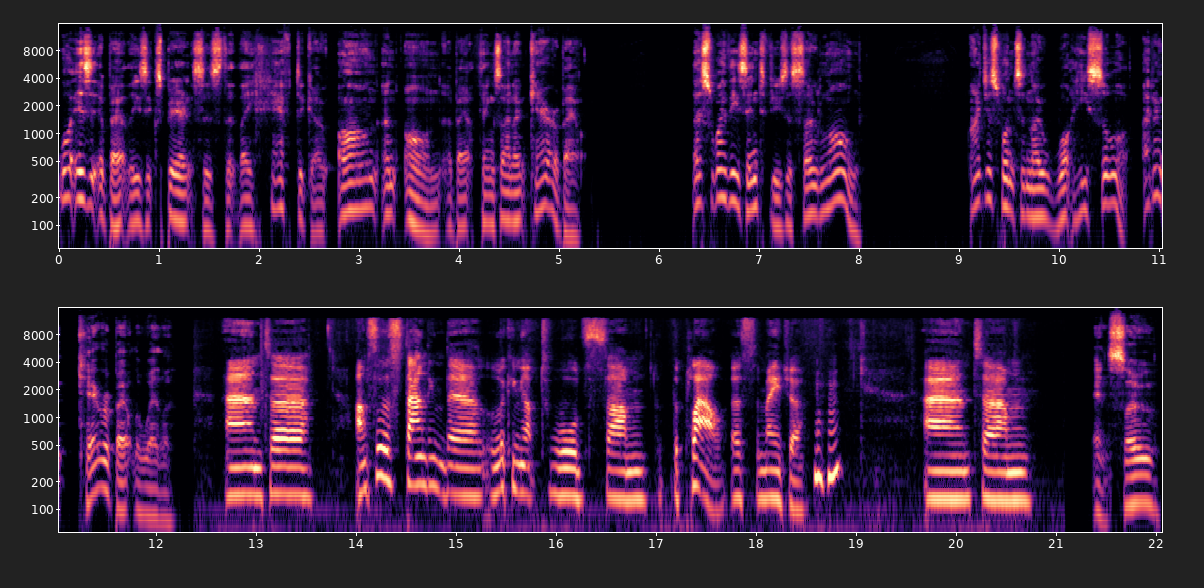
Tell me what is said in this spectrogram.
What is it about these experiences that they have to go on and on about things I don't care about? That's why these interviews are so long. I just want to know what he saw. I don't care about the weather. And uh, I'm sort of standing there looking up towards um, the plough, Ursa Major. And um, And so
